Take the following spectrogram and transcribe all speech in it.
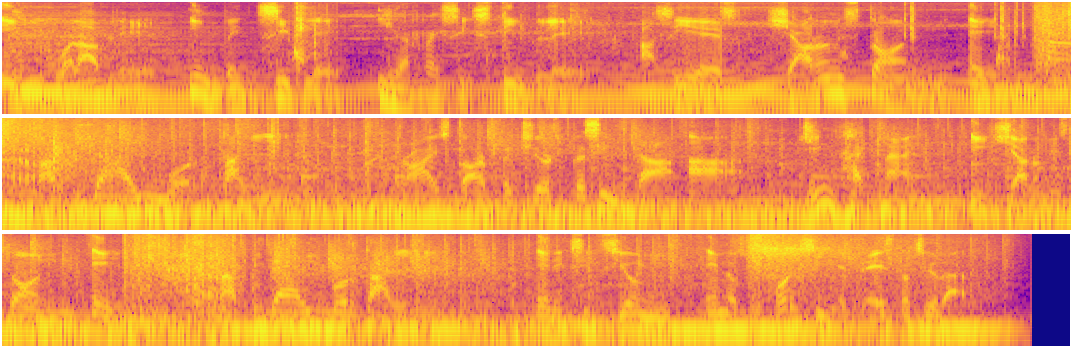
Inigualable, invencible, irresistible. Así es Sharon Stone en Rápida Inmortal. TriStar Pictures presenta a Jim Hackman y Sharon Stone en Rápida e Inmortal. En exhibición en los mejores cines de esta ciudad.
